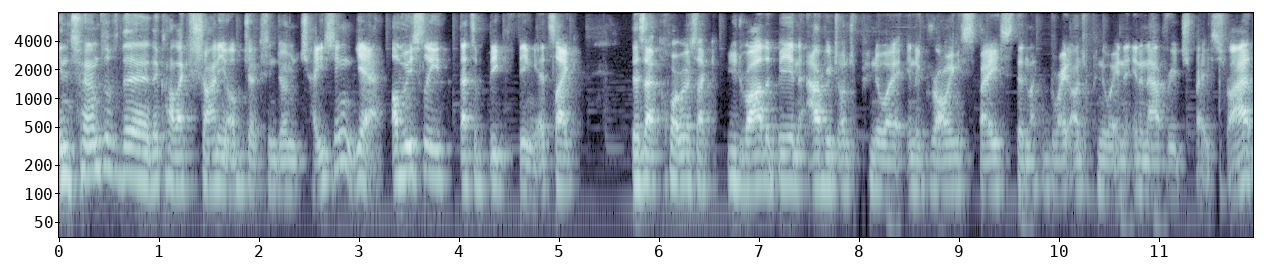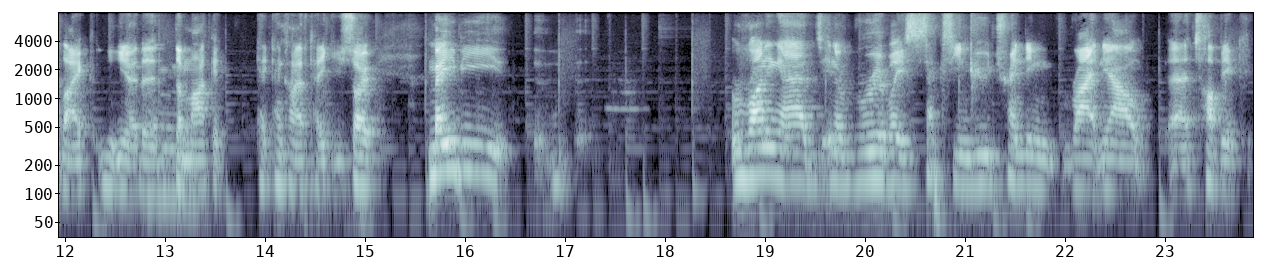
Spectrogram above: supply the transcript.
in terms of the the kind of like shiny object syndrome chasing, yeah, obviously that's a big thing. It's like there's that quote where it's like you'd rather be an average entrepreneur in a growing space than like a great entrepreneur in, in an average space, right? Like you know the the mm. market can, can kind of take you. So maybe running ads in a really sexy new trending right now uh, topic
